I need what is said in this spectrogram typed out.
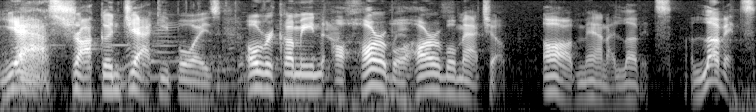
yes, Shotgun Jacqui, boys. Overcoming a horrible, horrible matchup. Oh man, I love it. I love it.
